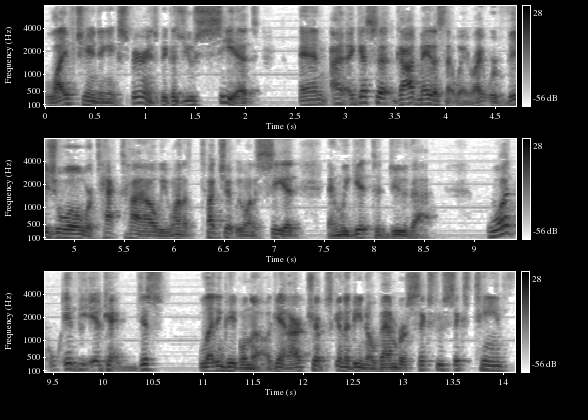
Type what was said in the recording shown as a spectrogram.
life changing experience because you see it and I, I guess God made us that way, right? We're visual, we're tactile, we want to touch it, we want to see it, and we get to do that. What if okay, just letting people know. Again, our trip's going to be November 6th through 16th,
